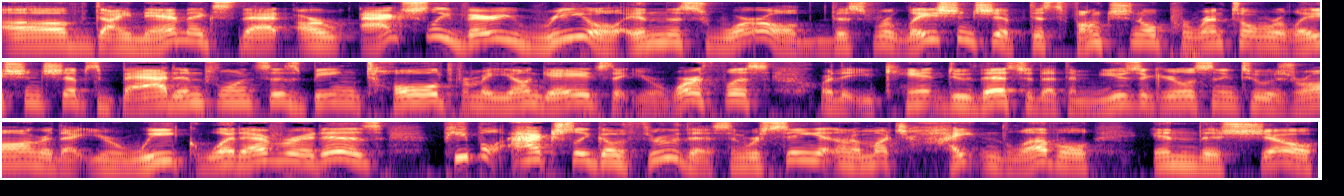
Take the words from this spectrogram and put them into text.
of dynamics that are actually very real in this world. This relationship, dysfunctional parental relationships, bad influences, being told from a young age that you're worthless or that you can't do this or that the music you're listening to is wrong or that you're weak, whatever it is, people actually go through this. And we're seeing it on a much heightened level in this show.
